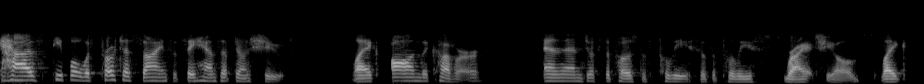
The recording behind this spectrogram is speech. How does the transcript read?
has people with protest signs that say "Hands up, don't shoot." Like on the cover and then juxtaposed with police with the police riot shields. Like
